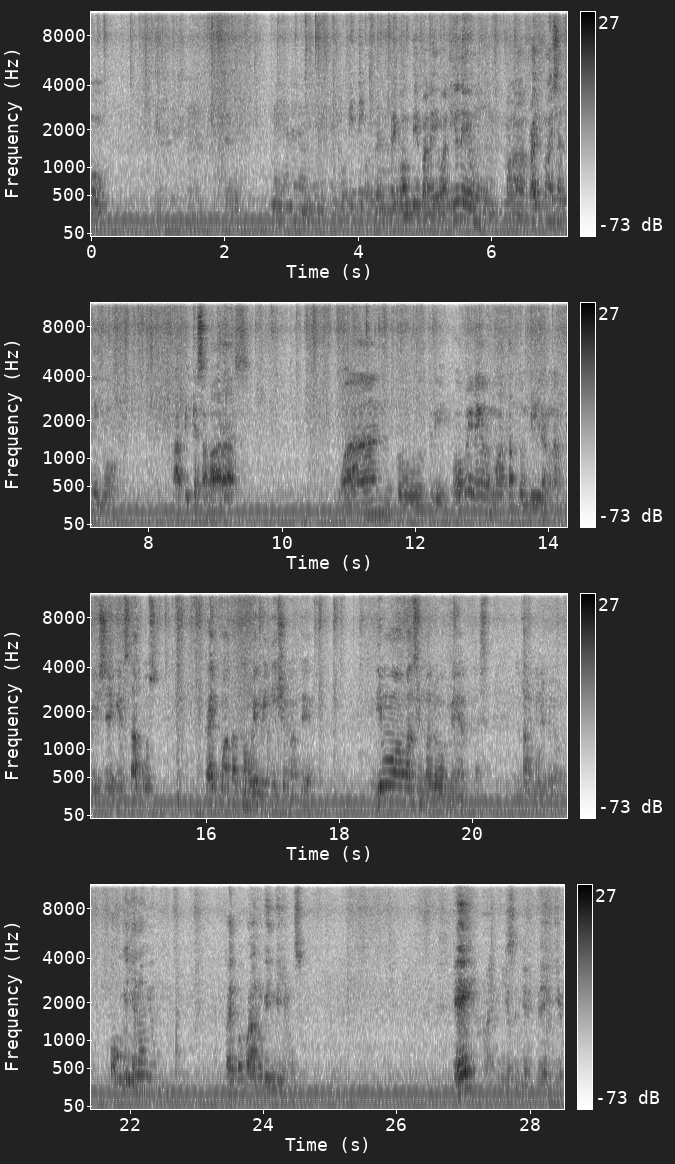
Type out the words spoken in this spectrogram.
Oo. Hmm. May ano lang, may konti pa na iwan. Yun na yung mga, kahit mga isang linggo, kapit ka sa baras. One, two, three. Okay na yun, mga tatlong bilang lang, 3 seconds. Tapos, kahit mga tatlong repetition natin. Hindi mo mapapansin maluwag na yan. Tapos, tutuloy ko naman. Oo, oh, ganyan o yung... Kahit pa paano ganyan ganyan mas... Okay? Okay, Sige, thank you.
